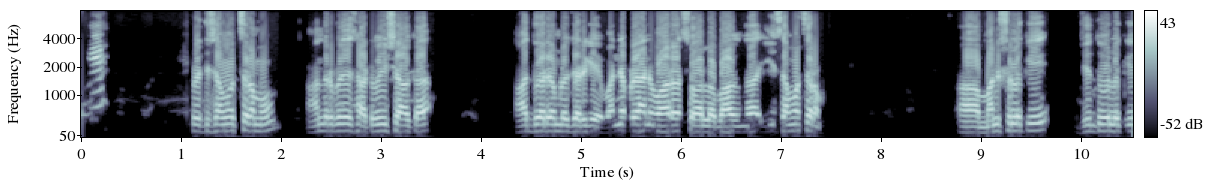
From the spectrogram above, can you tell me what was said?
ఓకే ప్రతి సంవత్సరము ఆంధ్రప్రదేశ్ అటవీ శాఖ ఆధ్వర్యంలో జరిగే వన్యప్రాణి వారోత్సవాల్లో భాగంగా ఈ సంవత్సరం ఆ, మనుషులకి జంతువులకి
